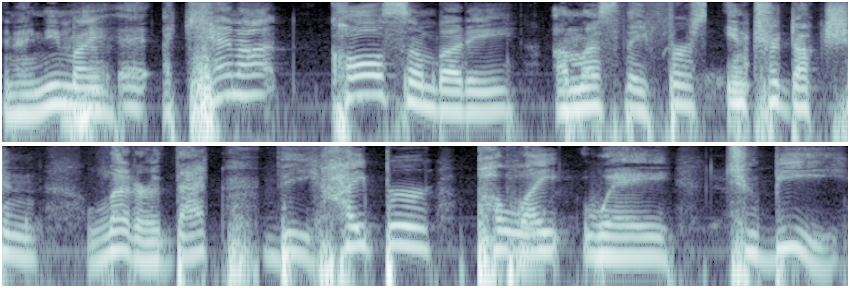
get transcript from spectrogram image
And I need my, Mm-hmm. I cannot call somebody unless they first introduction letter. That the hyper polite way to be.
